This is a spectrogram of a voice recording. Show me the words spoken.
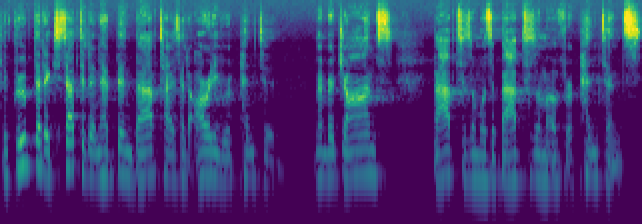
The group that accepted and had been baptized had already repented. Remember, John's baptism was a baptism of repentance.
